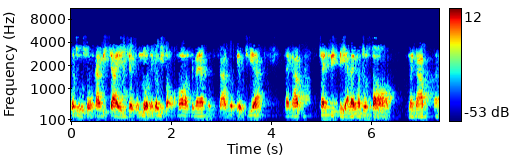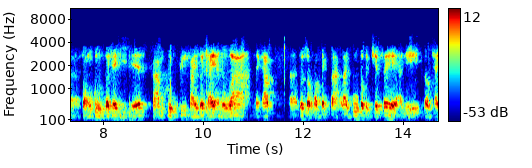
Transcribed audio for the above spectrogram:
วัตถุประสงค์การวิจัยเชิงสำรวจเนี่ยก็มีสองข้อใช่ไหมครับศึกษาเพื่อเปรียบเทียบนะครับ ใช้สถิติอะไรมาทดสอบ นะครับสองกลุ่มก็ใช้ t t e s t สามกลุ่มขึ้นไปก็ใช้อ n o v a นะครับทดสอบความแตกต่างรายคู่ก็เป็นเชฟเฟ่อันนี้เราใช้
